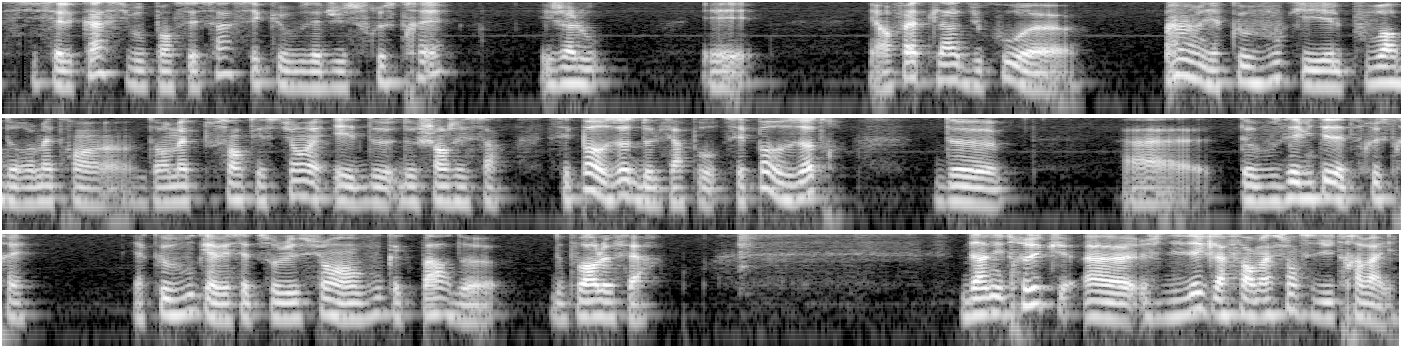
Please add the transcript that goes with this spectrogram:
si c'est le cas, si vous pensez ça, c'est que vous êtes juste frustré et jaloux. Et Et en fait, là, du coup, il n'y a que vous qui ayez le pouvoir de remettre, de remettre tout ça en question et, de, de, changer ça. C'est pas aux autres de le faire pour. C'est pas aux autres de, de vous éviter d'être frustré. Il n'y a que vous qui avez cette solution en vous quelque part de, de pouvoir le faire. Dernier truc, euh, je disais que la formation c'est du travail.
